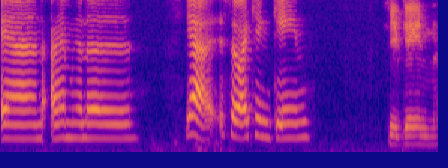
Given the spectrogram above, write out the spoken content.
and I'm gonna. Yeah, so I can gain. So you gain.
